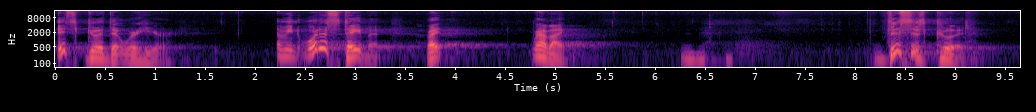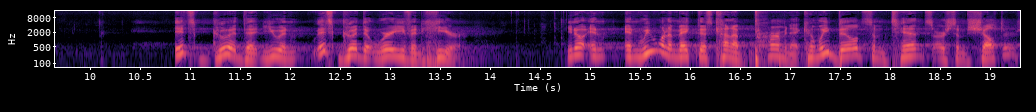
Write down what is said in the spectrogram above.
It's good that we're here. I mean, what a statement, right? Rabbi, this is good. It's good that you and it's good that we're even here. You know, and, and we want to make this kind of permanent. Can we build some tents or some shelters?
